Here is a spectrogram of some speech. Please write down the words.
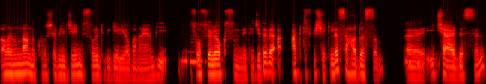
alanından da konuşabileceğim bir soru gibi geliyor bana. Yani bir sosyologsun neticede ve aktif bir şekilde sahadasın, e, içeridesin.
